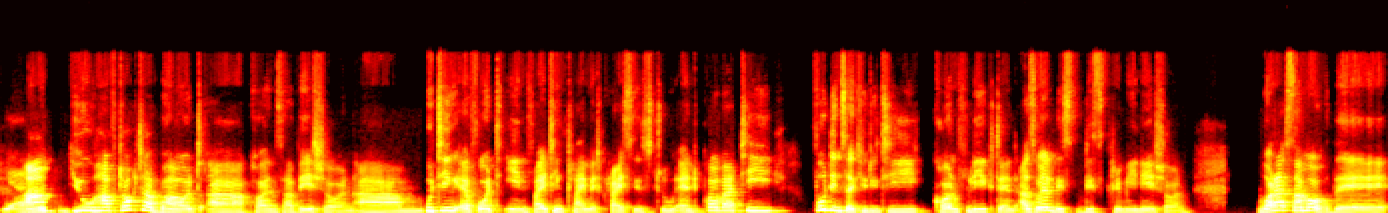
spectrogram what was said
Yeah. um, you have talked about uh, conservation, um, putting effort in fighting climate crisis to end poverty, food insecurity, conflict, and as well this discrimination. What are some of the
